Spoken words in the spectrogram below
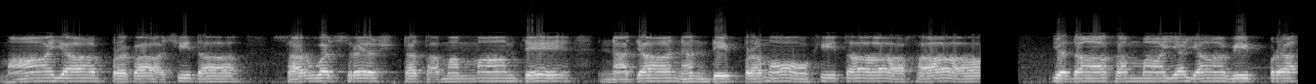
माया प्रकाशिता सर्वश्रेष्ठतमं मां ते न जानन्ति प्रमोहिताः। यदाहं मायया विप्र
